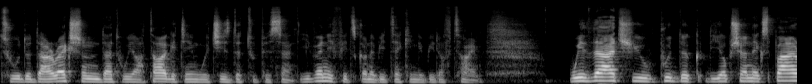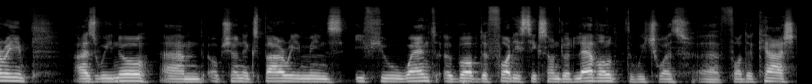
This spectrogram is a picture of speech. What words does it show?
to the direction that we are targeting, which is the 2%, even if it's going to be taking a bit of time. With that, you put the, the option expiry. As we know, um, option expiry means if you went above the 4600 level, which was uh, for the cash,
